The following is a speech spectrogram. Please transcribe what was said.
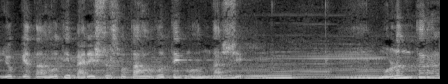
योग्यता होती बॅरिस्टर स्वतः होते मोहनदासजी. म्हणून तर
